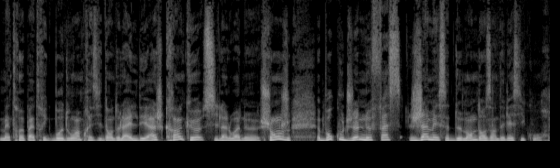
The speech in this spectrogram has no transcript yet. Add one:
Maître Patrick Baudouin, président de la LDH, craint que si la loi ne change, beaucoup de jeunes ne fassent jamais cette demande dans un délai si court.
